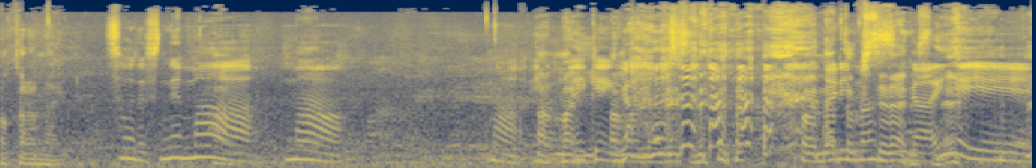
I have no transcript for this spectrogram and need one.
わからない。そうですね。まあ、まあまあいろんな意見があまあいいあまりまあ納ありますが、ねいえいえい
